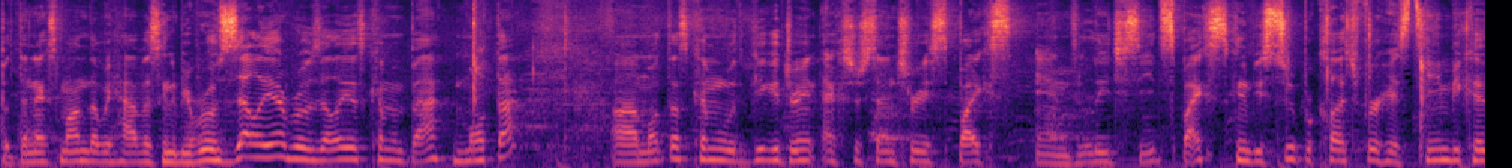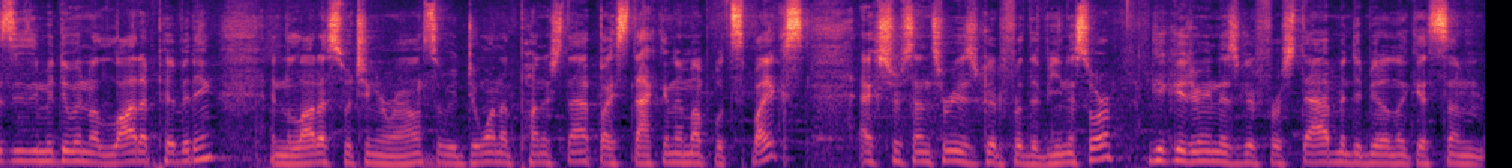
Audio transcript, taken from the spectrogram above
But the next mon that we have is going to be Roselia. Roselia is coming back. Mota. Uh, Mota's coming with Giga Drain, Extra Sensory, Spikes, and Leech Seed. Spikes is going to be super clutch for his team because he's going to be doing a lot of pivoting and a lot of switching around, so we do want to punish that by stacking him up with Spikes. Extra Sensory is good for the Venusaur. Giga Drain is good for Stab and to be able to get some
